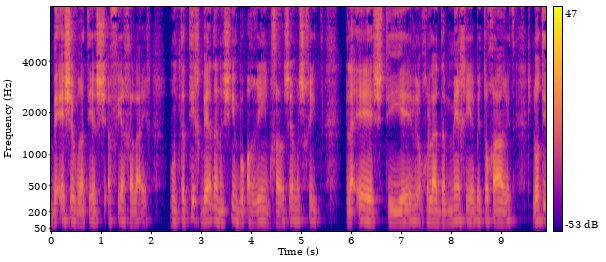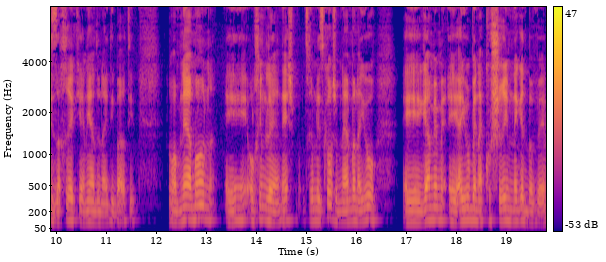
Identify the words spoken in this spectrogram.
באש עברתי אפיח עלייך, ונתתיך ביד אנשים בוערים, חרשי משחית. לאש תהיה, לאוכלה דמך יהיה בתוך הארץ, לא תיזכרה כי אני אדוני דיברתי. כלומר, בני עמון אה, הולכים להיענש, צריכים לזכור שבני עמון היו, אה, גם הם אה, היו בין הקושרים נגד בבל,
